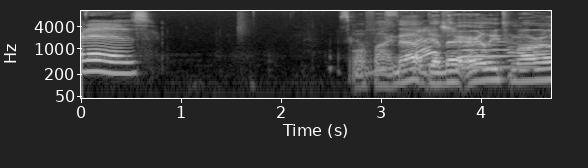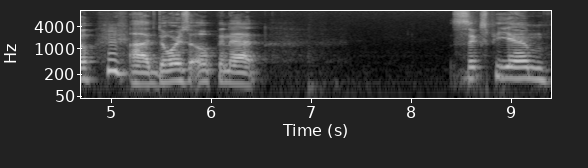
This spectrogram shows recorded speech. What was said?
it is. We'll find out. Get there early tomorrow. uh, doors open at 6 p.m.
